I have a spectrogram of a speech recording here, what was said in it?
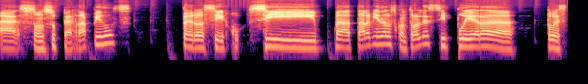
ah, son súper rápidos, pero si, si adaptara bien a los controles, si pudiera, pues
